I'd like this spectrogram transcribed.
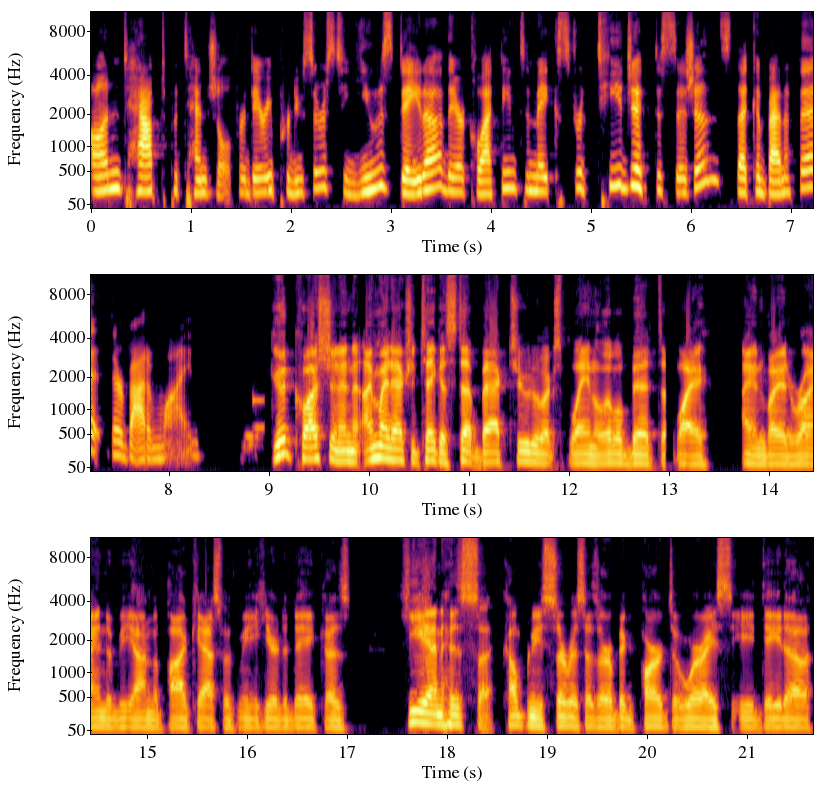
untapped potential for dairy producers to use data they're collecting to make strategic decisions that could benefit their bottom line? Good question. And I might actually take a step back too to explain a little bit why I invited Ryne to be on the podcast with me here today because he and his uh, company's services are a big part of where I see data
